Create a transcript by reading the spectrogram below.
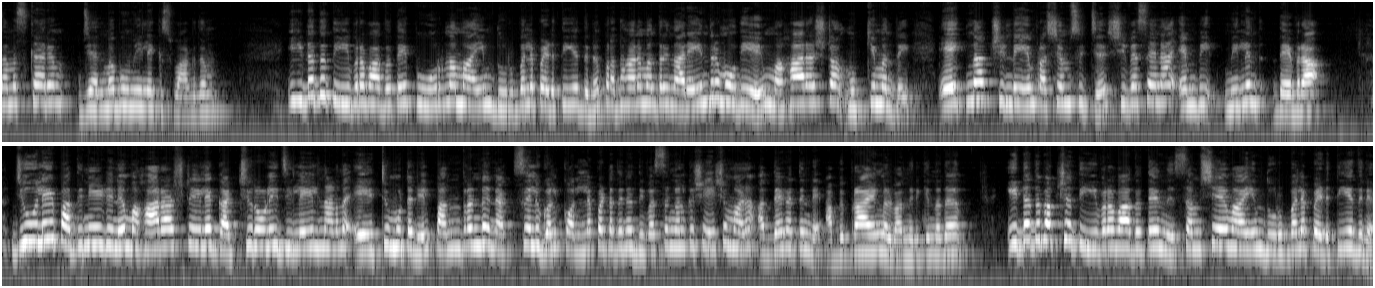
നമസ്കാരം. ജന്മഭൂമിയിലേക്ക് സ്വാഗതം. ഇടത് തീവ്രവാദത്തെ പൂർണമായും ദുർബലപ്പെടുത്തിയതിന് പ്രധാനമന്ത്രി നരേന്ദ്രമോദിയെയും മഹാരാഷ്ട്ര മുഖ്യമന്ത്രി ഏക്നാഥ് ഷിൻഡെയും പ്രശംസിച്ച് Shiv Sena M P Milind Deora. July പതിനേഴിന് മഹാരാഷ്ട്രയിലെ ഗഡ്ചിറോളി ജില്ലയിൽ നടന്ന ഏറ്റുമുട്ടലിൽ പന്ത്രണ്ട് നക്സലുകൾ കൊല്ലപ്പെട്ടതിന് ദിവസങ്ങൾക്ക് ശേഷമാണ് അദ്ദേഹത്തിന്റെ അഭിപ്രായങ്ങൾ വന്നിരിക്കുന്നത്. ഇടതുപക്ഷ തീവ്രവാദത്തെ നിസ്സംശയമായും ദുർബലപ്പെടുത്തിയതിന്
